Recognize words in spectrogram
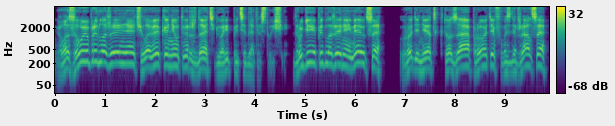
«Голосую предложение человека не утверждать», — говорит председательствующий. «Другие предложения имеются? Вроде нет. Кто за, против, воздержался?»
